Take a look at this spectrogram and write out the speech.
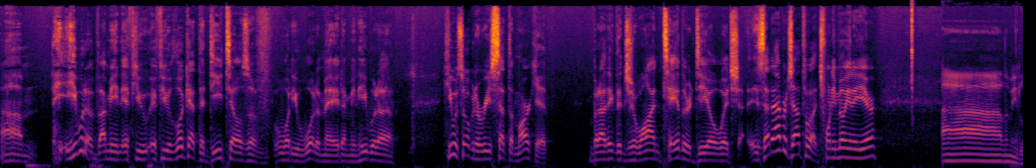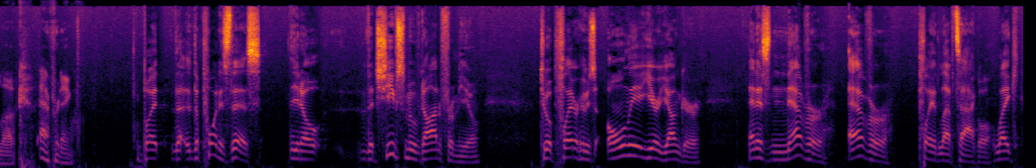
Um, he, he would have. I mean, if you if you look at the details of what he would have made, I mean, he would have. He was hoping to reset the market, but I think the Jawaan Taylor deal, which is that average out to what twenty million a year. Uh, let me look. Efforting. But the the point is this: you know, the Chiefs moved on from you to a player who's only a year younger and has never ever played left tackle. Like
